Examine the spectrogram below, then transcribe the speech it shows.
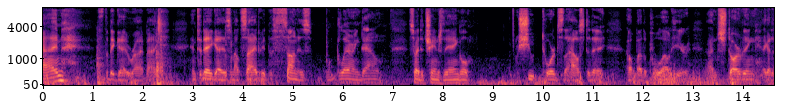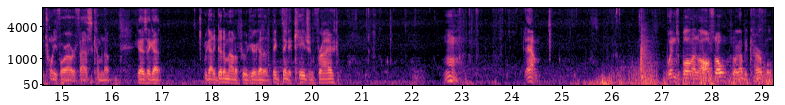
time. It's the big guy Ryback. And today, guys, I'm outside. The sun is glaring down. So I had to change the angle, shoot towards the house today, out by the pool out here. I'm starving. I got a 24 hour fast coming up. Guys, I got, we got a good amount of food here. I got a big thing of Cajun fries. Mmm. Damn. Wind's blowing also, so I gotta be careful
